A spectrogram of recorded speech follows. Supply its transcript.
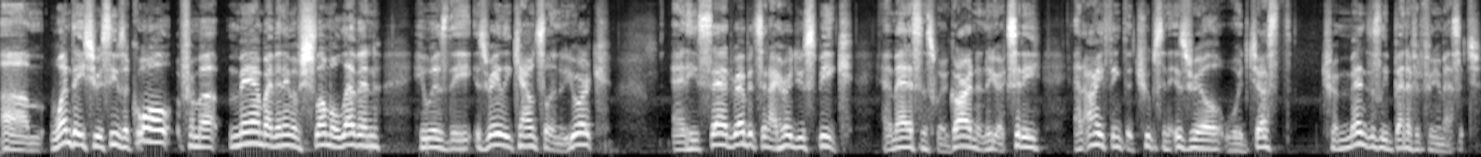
Um, one day she receives a call from a man by the name of Shlomo Levin. He was the Israeli consul in New York. And he said, Rebbetzin, I heard you speak at Madison Square Garden in New York City. And I think the troops in Israel would just tremendously benefit from your message.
